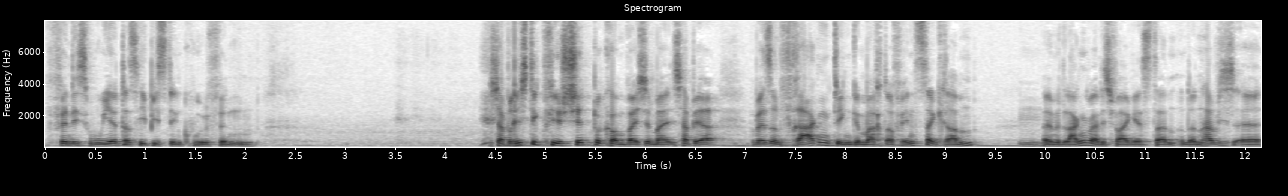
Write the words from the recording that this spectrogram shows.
finde ich es weird, dass Hippies den cool finden. Ich habe richtig viel Shit bekommen, weil ich immer, ich habe ja, hab ja so ein Fragending gemacht auf Instagram, weil mir langweilig war gestern. Und dann habe ich äh,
